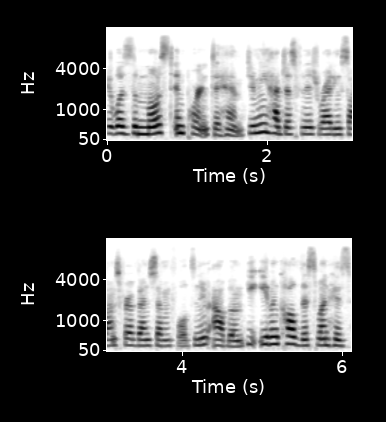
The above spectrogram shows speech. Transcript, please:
It was the most important to him. Jimmy had just finished writing songs for Avenged Sevenfold's new album. He even called this one his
